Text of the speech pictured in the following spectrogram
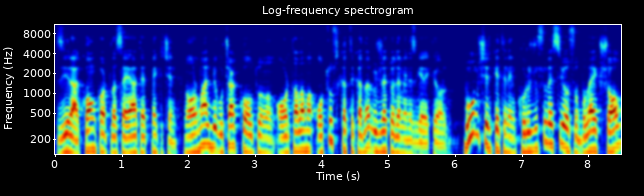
Zira Concorde'la seyahat etmek için normal bir uçak koltuğunun ortalama 30 katı kadar ücret ödemeniz gerekiyordu. Boom şirketinin kurucusu ve CEO'su Blake Scholl,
